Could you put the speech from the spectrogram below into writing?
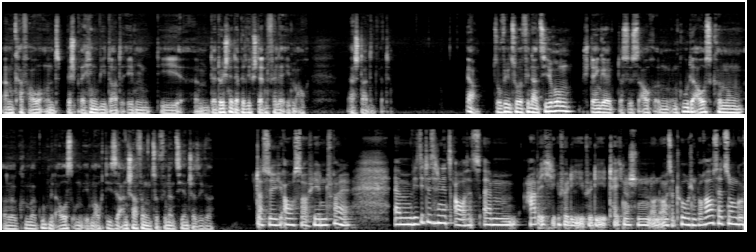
ähm, KV und besprechen, wie dort eben die, ähm, der Durchschnitt der Betriebsstättenfälle eben auch erstattet wird. Ja, so viel zur Finanzierung. Ich denke, das ist auch eine, eine gute Auskömmung, also kommen wir gut mit aus, um eben auch diese Anschaffungen zu finanzieren, Jessica. Das sehe ich auch so auf jeden Fall. Ähm, wie sieht es denn jetzt aus? Jetzt ähm, habe ich für die für die technischen und organisatorischen Voraussetzungen ge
